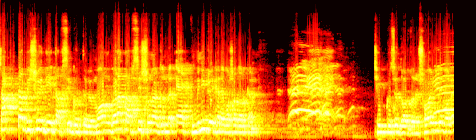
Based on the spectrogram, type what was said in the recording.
চারটা বিষয় দিয়ে তাফসির করতে হবে। মন গড়া তাফসির শোনার জন্য এক মিনিটও এখানে বসা দরকার নেই। ঠিক করছে দরজনে সবাই মিলে বলে।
